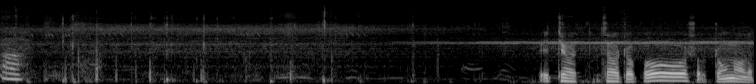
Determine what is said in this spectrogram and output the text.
Ờ. Biết cho cho cho bố sổ trống nó rồi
